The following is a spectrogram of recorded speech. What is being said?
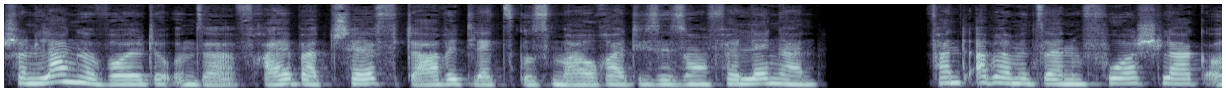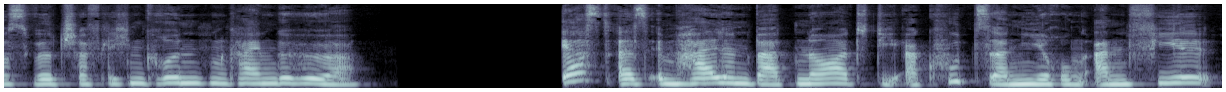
Schon lange wollte unser Freibadchef David Letzkus-Maurer die Saison verlängern, fand aber mit seinem Vorschlag aus wirtschaftlichen Gründen kein Gehör. Erst als im Hallenbad Nord die Akutsanierung anfiel,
